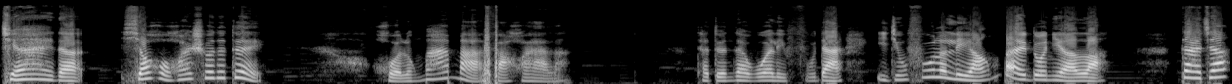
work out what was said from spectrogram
亲爱的小火花说的对，火龙妈妈发话了。他蹲在窝里孵蛋，已经孵了两百多年了，大家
